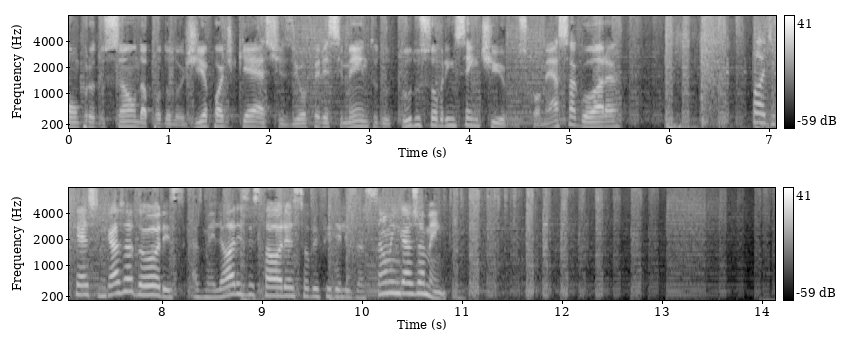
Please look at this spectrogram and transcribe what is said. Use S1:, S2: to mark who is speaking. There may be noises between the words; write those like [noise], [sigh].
S1: Com produção da Podologia Podcasts e oferecimento do Tudo sobre Incentivos. Começa agora.
S2: Podcast Engajadores as melhores histórias sobre fidelização e engajamento.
